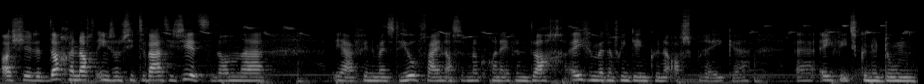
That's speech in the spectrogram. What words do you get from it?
als je de dag en nacht in zo'n situatie zit, dan eh, ja, vinden mensen het heel fijn als ze dan ook gewoon even een dag even met een vriendin kunnen afspreken. Eh, even iets kunnen doen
